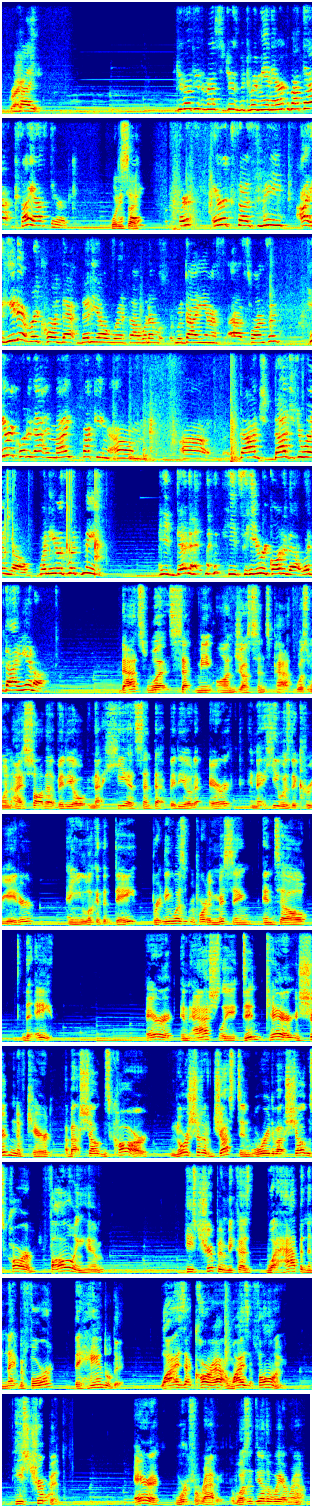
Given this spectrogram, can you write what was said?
Right. Did you go through the messages between me and Eric about that? Because I asked Eric. What'd he say? Eric, says to me, I, he didn't record that video with uh, whatever with Diana uh, Swanson. He recorded that in my fucking um uh Dodge Dodge Durango when he was with me. He didn't. He's he recorded that with Diana. that's what set me on Justin's path was when I saw that video and that he had sent that video to Eric and that he was the creator. And you look at the date, Brittany wasn't reported missing until the 8th. Eric and Ashley didn't care and shouldn't have cared about Sheldon's car, nor should have Justin worried about Sheldon's car following him. He's tripping because what happened the night before, they handled it. Why is that car out and why is it following? He's tripping. Eric worked for Rabbit. It wasn't the other way around.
